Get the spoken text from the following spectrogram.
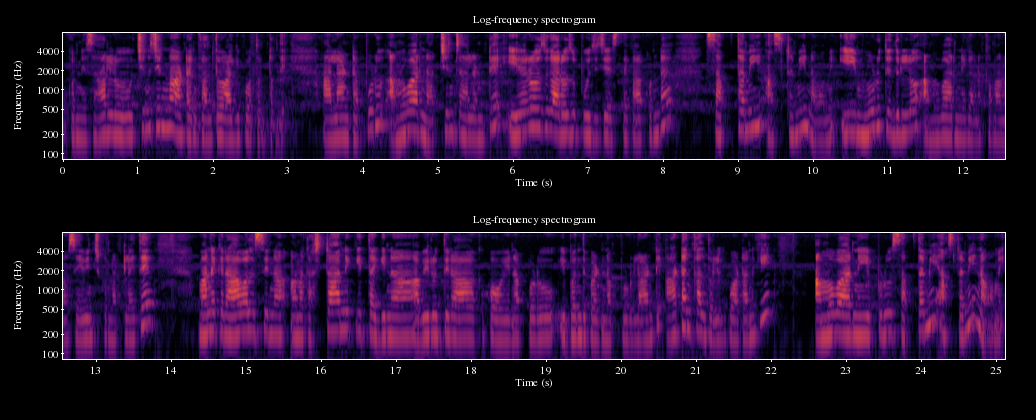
కొన్నిసార్లు చిన్న చిన్న ఆటంకాలతో ఆగిపోతుంటుంది. అలాంటప్పుడు అమ్మవారిని అర్చించాలంటే ఏ రోజుకి ఆ రోజు పూజ చేస్తే కాకుండా సప్తమి అష్టమి నవమి ఈ మూడు తిథుల్లో అమ్మవారిని కనుక మనం సేవించుకున్నట్లయితే మనకి రావాల్సిన మన కష్టానికి తగిన అభివృద్ధి రాకపోయినప్పుడు ఇబ్బంది పడినప్పుడు లాంటి ఆటంకాలు తొలగిపోవటానికి అమ్మవారిని ఎప్పుడు సప్తమి అష్టమి నవమి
